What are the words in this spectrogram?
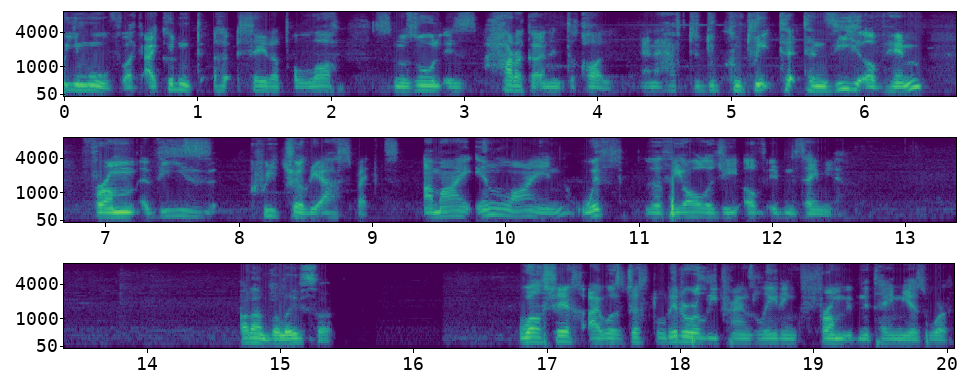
we move. Like I couldn't uh, say that Allah's nuzul is haraka and intiqal, and I have to do complete t- tanzih of Him from these creaturely aspects. Am I in line with the theology of Ibn Taymiyyah? I don't believe so. Well, Sheikh, I was just literally translating from Ibn Taymiyyah's work.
